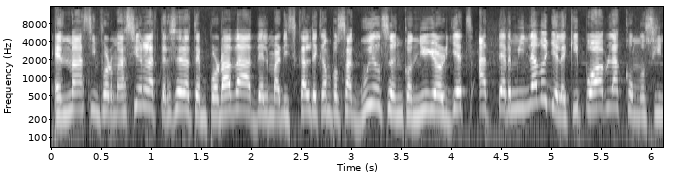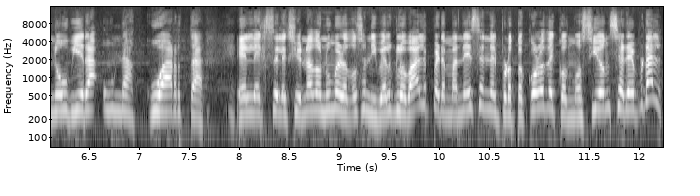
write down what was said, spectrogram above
En más información, la tercera temporada del mariscal de campo Zach Wilson con New York Jets ha terminado y el equipo habla como si no hubiera una cuarta. El ex seleccionado número 2 a nivel global permanece en el protocolo de conmoción cerebral.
